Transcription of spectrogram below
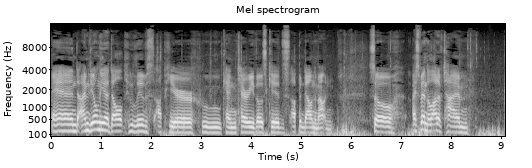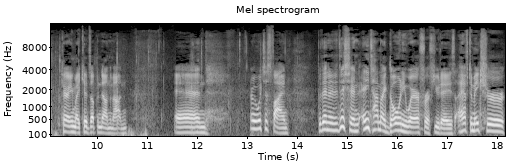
and I'm the only adult who lives up here who can carry those kids up and down the mountain. So I spend a lot of time carrying my kids up and down the mountain, and I mean, which is fine. But then, in addition, anytime I go anywhere for a few days, I have to make sure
